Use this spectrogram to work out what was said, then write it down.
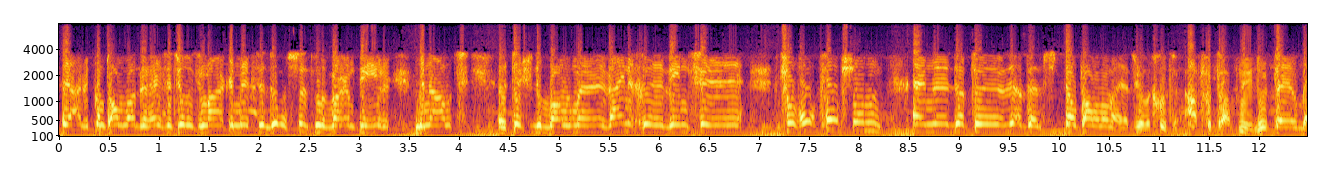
Ja, dat komt allemaal, dat heeft natuurlijk te maken met de ontzettende warmte hier. Benauwd, tussen de bomen, weinig wind, volop vol zon. En dat, dat, dat allemaal mee natuurlijk. Goed, afgetrapt nu door TLB.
